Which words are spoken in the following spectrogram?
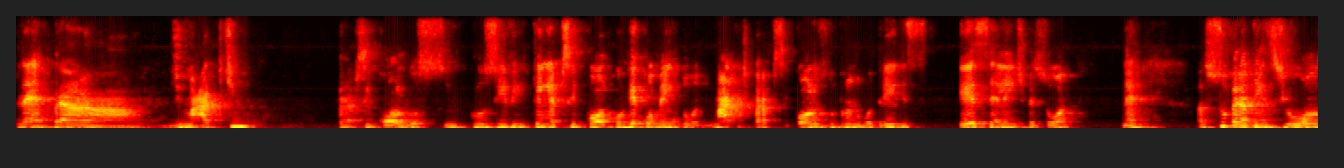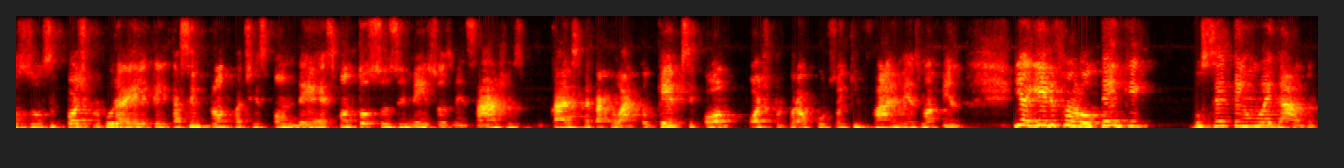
né, para de marketing para psicólogos, inclusive quem é psicólogo recomendo marketing para psicólogos do Bruno Rodrigues, excelente pessoa, né? super atencioso, você pode procurar ele, que ele está sempre pronto para te responder, responde todos os seus e-mails, suas mensagens, o cara é espetacular. Então, quem é psicólogo, pode procurar o curso aí, que vale mesmo a pena. E aí ele falou, tem que, você tem um legado,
